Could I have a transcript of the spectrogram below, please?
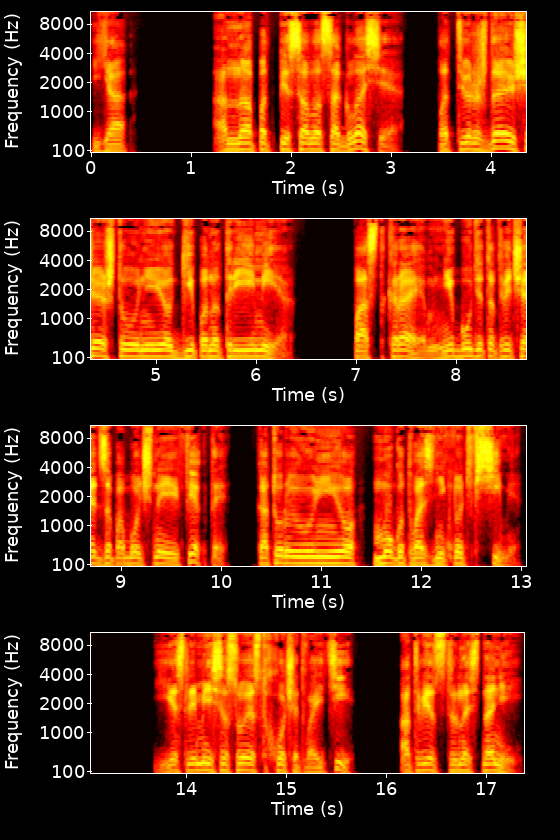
я...» Она подписала согласие, подтверждающее, что у нее гипонатриемия. Паст краем не будет отвечать за побочные эффекты, которые у нее могут возникнуть в Симе. Если миссис Уэст хочет войти, ответственность на ней.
